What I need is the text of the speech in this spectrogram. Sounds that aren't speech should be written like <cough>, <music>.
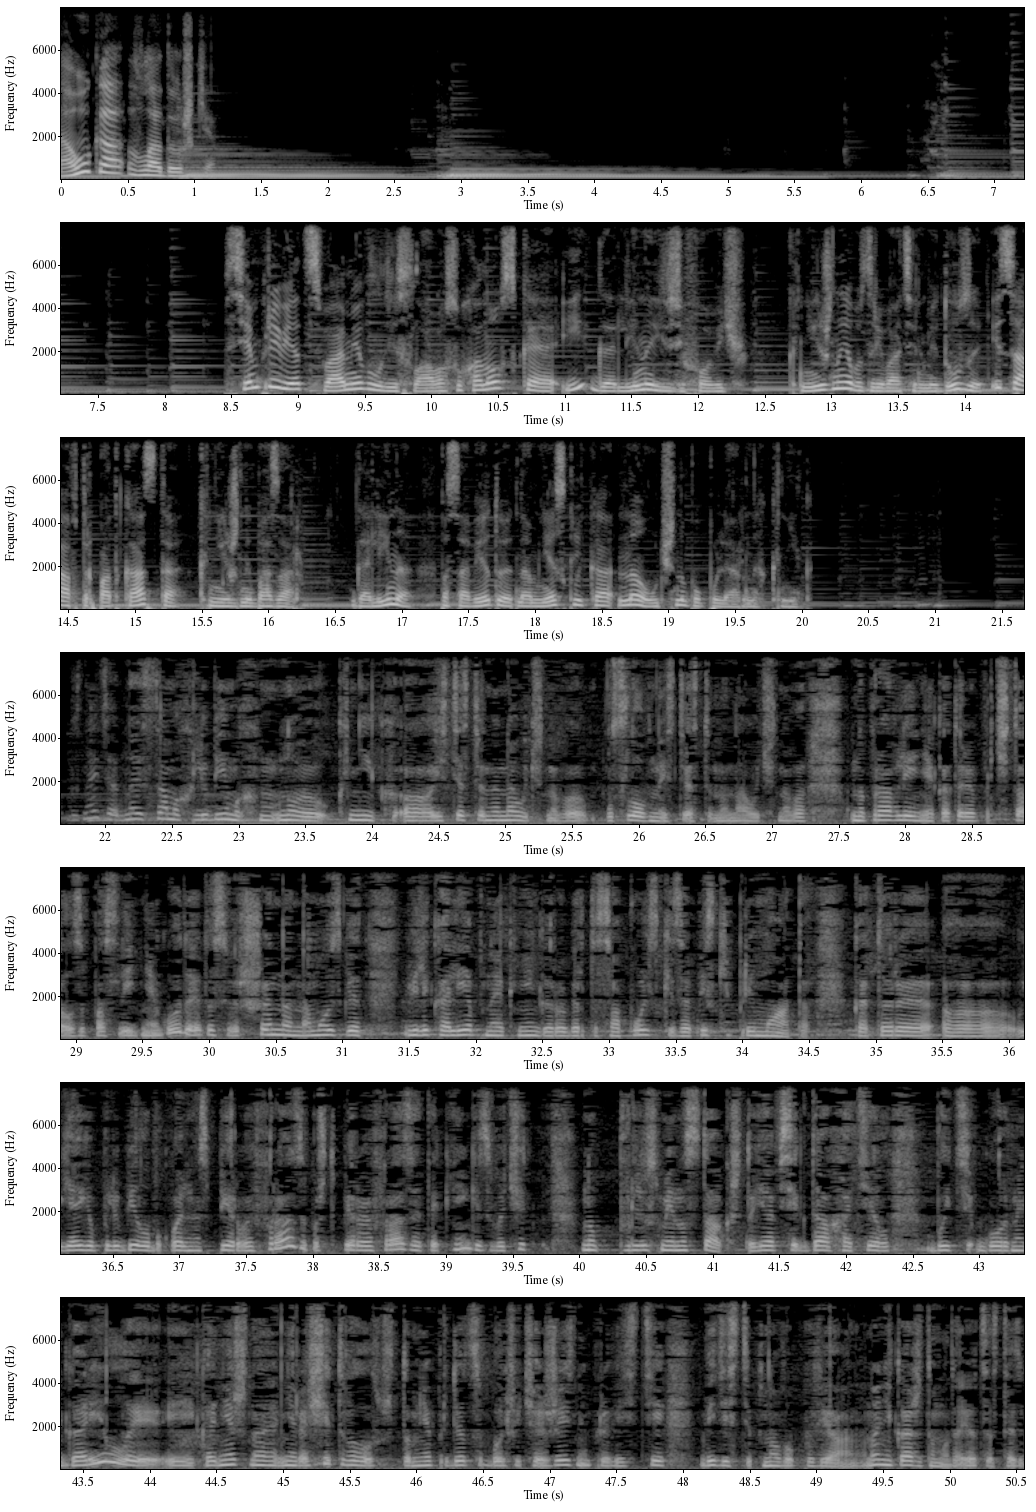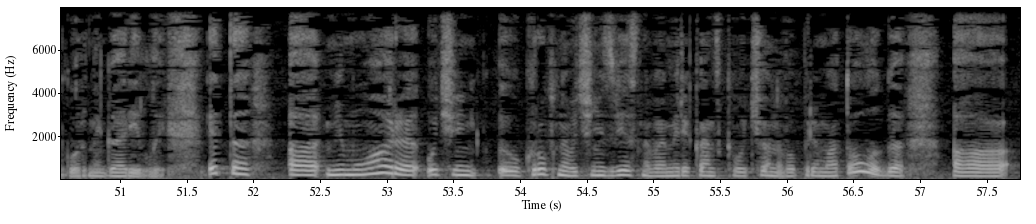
Наука в ладошке. Всем привет, с вами Владислава Сухановская и Галина Юзефович, книжный обозреватель «Медузы» и соавтор подкаста «Книжный базар». Галина посоветует нам несколько научно-популярных книг знаете, одна из самых любимых мною книг э, естественно-научного, условно-естественно-научного направления, которое я прочитала за последние годы, это совершенно, на мой взгляд, великолепная книга Роберта Сапольски «Записки примата», которая, э, я ее полюбила буквально с первой фразы, потому что первая фраза этой книги звучит, ну, плюс-минус так, что я всегда хотел быть горной гориллой, и, конечно, не рассчитывал, что мне придется большую часть жизни провести в виде степного павиана. Но не каждому удается стать горной гориллой. Это это а, мемуары очень э, крупного, очень известного американского ученого-приматолога, а,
